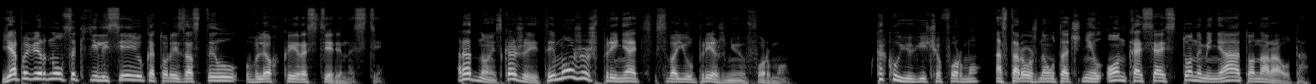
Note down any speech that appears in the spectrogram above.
Я повернулся к Елисею, который застыл в легкой растерянности. «Родной, скажи, ты можешь принять свою прежнюю форму?» «Какую еще форму?» — осторожно уточнил он, косясь то на меня, то на Раута.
